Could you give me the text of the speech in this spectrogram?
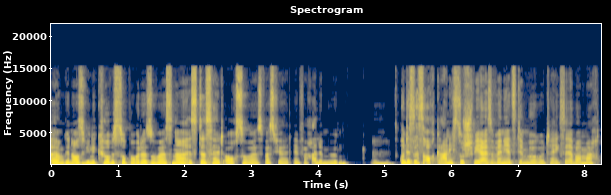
Ähm, genauso wie eine Kürbissuppe oder sowas, ne, ist das halt auch sowas, was wir halt einfach alle mögen. Mhm. Und es ist auch gar nicht so schwer. Also wenn ihr jetzt den Mürbeteig selber macht,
